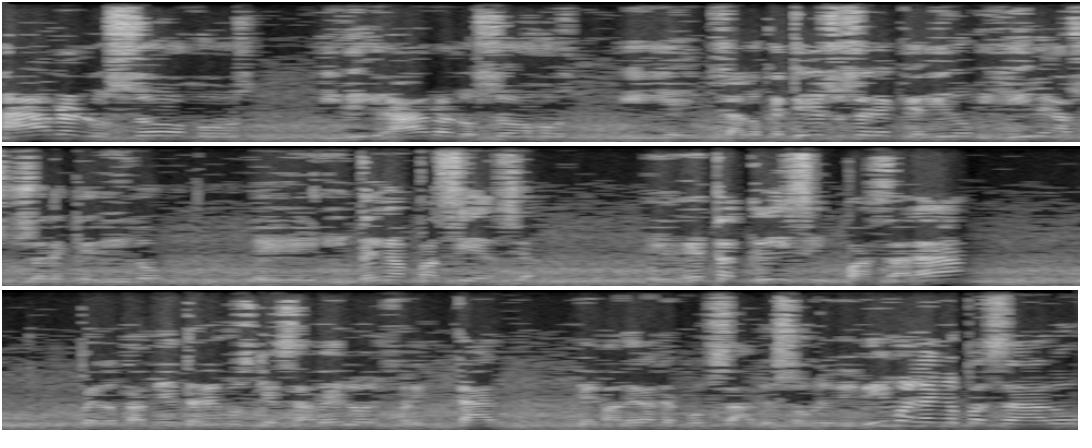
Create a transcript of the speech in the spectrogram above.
abran los ojos y digan, abran los ojos y eh, o sea, los que tienen sus seres queridos, vigilen a sus seres queridos eh, y tengan paciencia. esta crisis pasará, pero también tenemos que saberlo enfrentar de manera responsable. Sobrevivimos el año pasado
